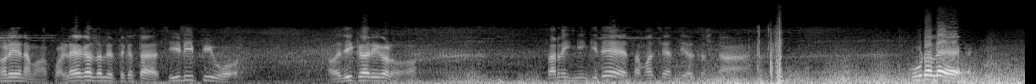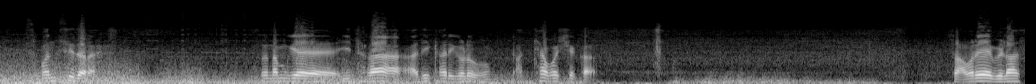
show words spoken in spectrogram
ನೋಡಿ ನಮ್ಮ ಕೊಳ್ಳೇಗಾಲದಲ್ಲಿರ್ತಕ್ಕಂಥ ಸಿ ಡಿ ಪಿ ಒ ಅಧಿಕಾರಿಗಳು. ಸರ್ ಹಿಂಗಿದೆ ಸಮಸ್ಯೆ ಅಂತ ಹೇಳಿದ ತಕ್ಷಣ ಕೂಡಲೇ ಸ್ಪಂದಿಸಿದ್ದಾರೆ. ಸೊ ನಮಗೆ ಈ ಥರ ಅಧಿಕಾರಿಗಳು ಅತ್ಯವಶ್ಯಕ. ಸೊ ಅವರೇ ವಿಳಾಸ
